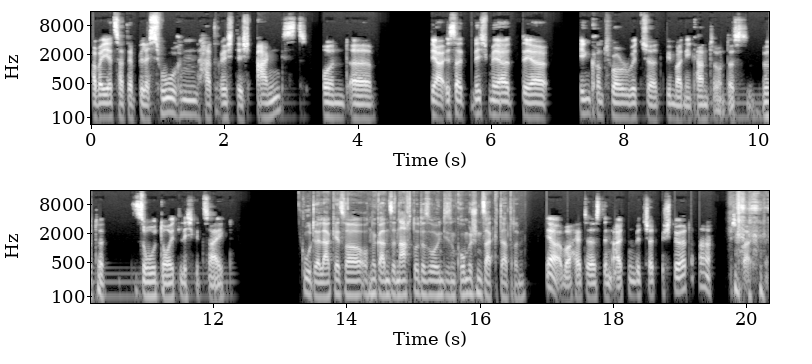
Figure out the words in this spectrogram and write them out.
Aber jetzt hat er Blessuren, hat richtig Angst und äh, ja, ist halt nicht mehr der In Control Richard, wie man ihn kannte. Und das wird halt so deutlich gezeigt. Gut, er lag jetzt auch eine ganze Nacht oder so in diesem komischen Sack da drin. Ja, aber hätte es den alten Richard gestört? Ah, ich weiß. nicht.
